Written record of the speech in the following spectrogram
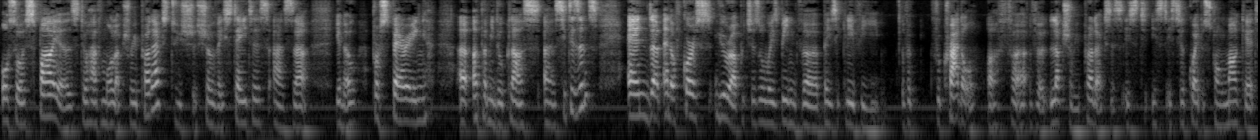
also aspires to have more luxury products to sh- show their status as, uh, you know, prospering uh, upper middle class uh, citizens, and uh, and of course Europe, which has always been the basically the the, the cradle of uh, the luxury products, is, is, is, is still quite a strong market,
